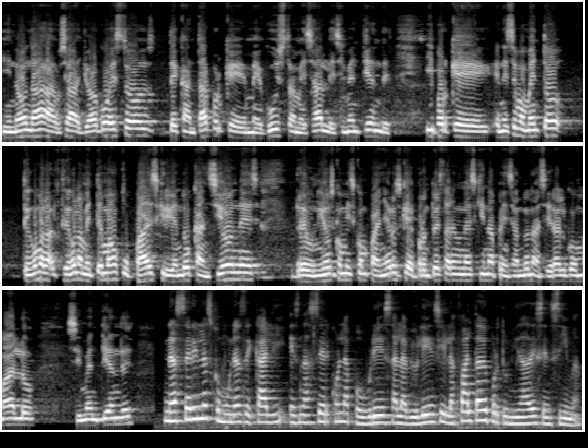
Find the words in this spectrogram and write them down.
Y no, nada, o sea, yo hago esto de cantar porque me gusta, me sale, ¿sí me entiende? Y porque en este momento tengo tengo la mente más ocupada escribiendo canciones, reunidos con mis compañeros que de pronto estar en una esquina pensando en hacer algo malo, ¿sí me entiende? Nacer en las comunas de Cali es nacer con la pobreza, la violencia y la falta de oportunidades encima.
